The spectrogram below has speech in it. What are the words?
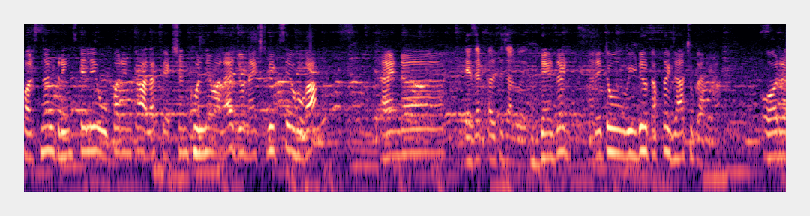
पर्सनल ड्रिंक्स के लिए ऊपर इनका अलग सेक्शन खुलने वाला है जो नेक्स्ट वीक से होगा। एंड डेजर्ट कल से चालू है डेजर्ट अरे तो वीडियो तब तक जा चुका रहेगा और अ,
